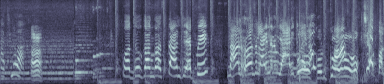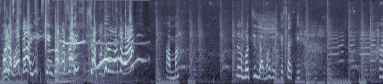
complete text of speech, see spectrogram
వచ్చినా నేను పొద్దు గంగ వస్తా అని చెప్పి నాలుగు రోజులు అయింది నువ్వు యాడికి? కొడుకు. ఆ, చెప్పకుండా పోతావా ఇంకొకసారి చెప్పకుండా పోతావా అమ్మా అమ్మ.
